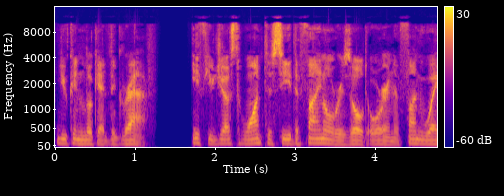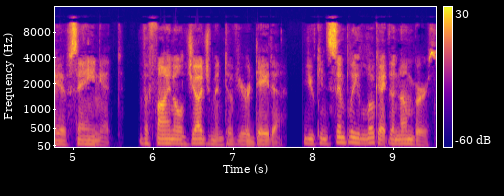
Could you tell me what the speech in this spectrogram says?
you can look at the graph. If you just want to see the final result or in a fun way of saying it, the final judgment of your data, you can simply look at the numbers.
